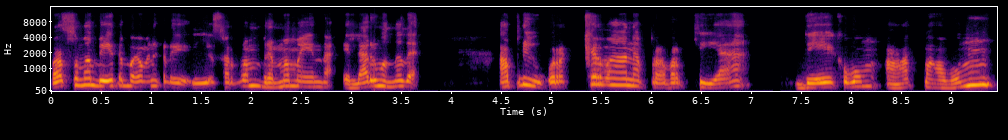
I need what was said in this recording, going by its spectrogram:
வாசமா பேத பகவன் கிடையாது. சர்வம் பிரம்மமயம்தான் எல்லாரும் ஒண்ணுதான். அப்படி உறக்கிறதான பிரவர்த்திய தேகவும் ஆத்மாவும்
